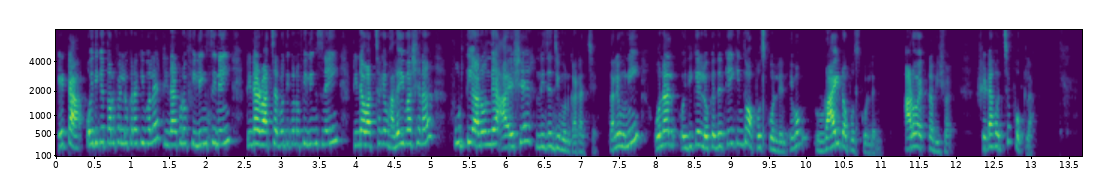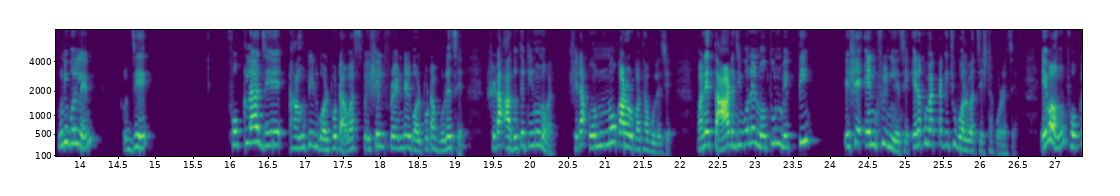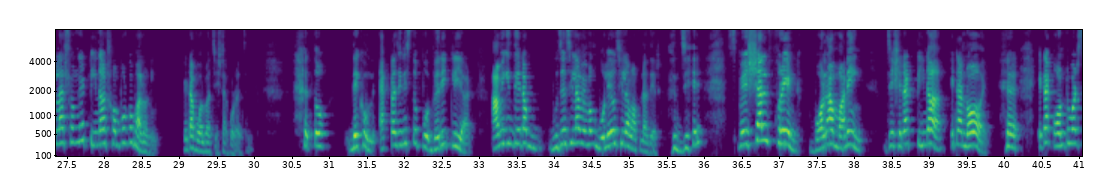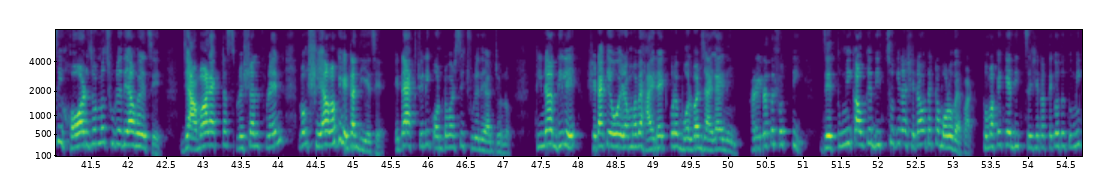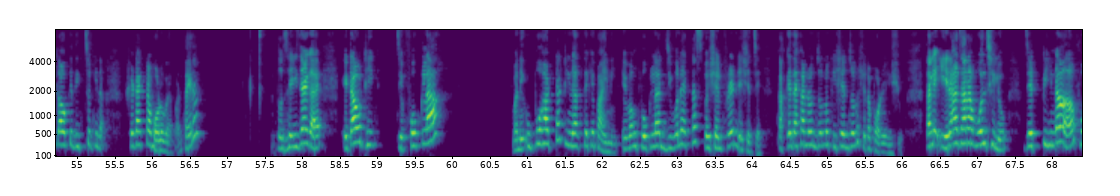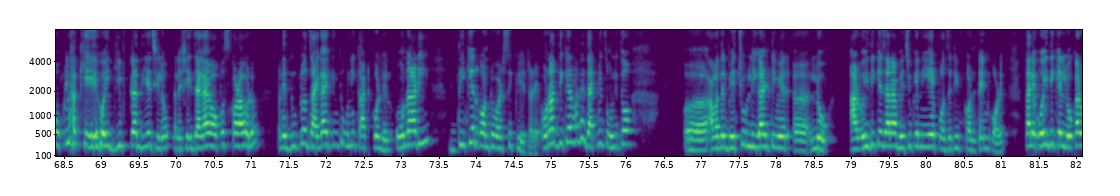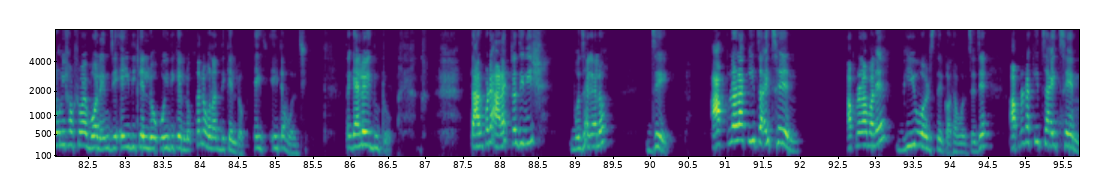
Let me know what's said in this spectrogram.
এটা ওইদিকে তরফের লোকেরা কি বলে? টিনার কোনো ফিলিংসই নেই, টিনার বাচ্চার প্রতি কোনো ফিলিংস নেই, টিনা বাচ্চাকে ভালোই বাসে না, ফুর্তি, আনন্দে, আয়েসে নিজের জীবন কাটাচ্ছে। তাহলে উনি ওনার ওইদিকে লোকেদেরকেই কিন্তু অপোজ করলেন এবং রাইট অপোজ করলেন। আরও একটা বিষয়, সেটা হচ্ছে ফোকলা। উনি বললেন যে, ফোকলা যে হাংটির গল্পটা বা স্পেশাল ফ্রেন্ডের গল্পটা বলেছে, সেটা আদতে টিনু নয়, সেটা অন্য কারোর কথা বলেছে। মানে তার জীবনে নতুন ব্যক্তি এসে এন্ট্রি নিয়েছে, এরকম একটা কিছু বলবার চেষ্টা করেছে। এবং ফোকলার সঙ্গে টিনার সম্পর্ক ভালো নেই। এটা বলবার চেষ্টা করেছেন। তো দেখুন, একটা জিনিস তো ভেরি ক্লিয়ার আমি কিন্তু এটা বুঝেছিলাম এবং বলেও ছিলাম আপনাদের যে স্পেশাল ফ্রেন্ড বলা মানেই যে সেটা টিনা, এটা নয়। এটা কন্ট্রোভার্সি হওয়ার জন্য ছুড়ে দেওয়া হয়েছে যে আমার একটা স্পেশাল ফ্রেন্ড এবং সে আমাকে এটা দিয়েছে। এটা অ্যাকচুয়ালি কন্ট্রোভার্সি ছুড়ে দেওয়ার জন্য। টিনা দিলে সেটাকে ও এরমভাবে হাইলাইট করে বলবার জায়গায় নেই। আর এটা তো সত্যি যে তুমি কাউকে দিচ্ছ কিনা সেটাও তো একটা বড় ব্যাপার। তোমাকে কে দিচ্ছে সেটা থেকেও তো তুমি কাউকে দিচ্ছ কিনা সেটা একটা বড় ব্যাপার, তাই না? তো সেই জায়গায় এটাও ঠিক যে ফোকলা মানে উপহারটা টিনার থেকে পাইনি এবং ফোকলার জীবনে একটা স্পেশাল ফ্রেন্ড এসেছে। কাকে দেখানোর জন্য, কিসের জন্য, সেটা পরের ইস্যু তাহলে এরা যারা বলছিল যে টিনা ফোকলাকে ওই গিফটটা দিয়েছিল, তাহলে সেই জায়গায় অপোজ করা হলো। মানে দুটো জায়গায় কিন্তু উনি কাট করলেন, ওনারই দিকের কন্ট্রোভার্সি ক্রিয়েটারে ওনার দিকের মানে দ্যাট মিনস উনি তো আমাদের বেচুর লিগাল টিমের লোক। আর ওই দিকে যারা বেচুকে নিয়ে পজিটিভ কন্টেন্ট করে, তাহলে ওই দিকের লোক। আর উনি সবসময় বলেন যে এই দিকের লোক, ওই দিকের লোক, তাহলে ওনার দিকের লোক। এই, এইটা বলছি। তা গেল এই দুটো। তারপরে আরেকটা জিনিস বোঝা গেল যে আপনারা কি চাইছেন? আপনারা মানে ভিউয়ার্সদের কথা বলছে যে আপনারা কি চাইছেন?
